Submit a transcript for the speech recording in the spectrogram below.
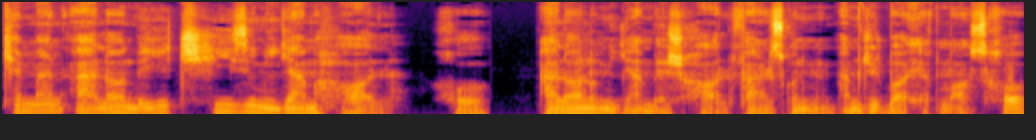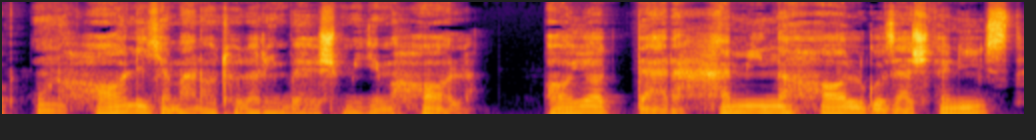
که من الان به یه چیزی میگم حال. خب الان رو میگم بهش حال. فرض کنیم همجور با اقماس. خب اون حالی که من و تو داریم بهش میگیم حال آیا در همین حال گذشته نیست؟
